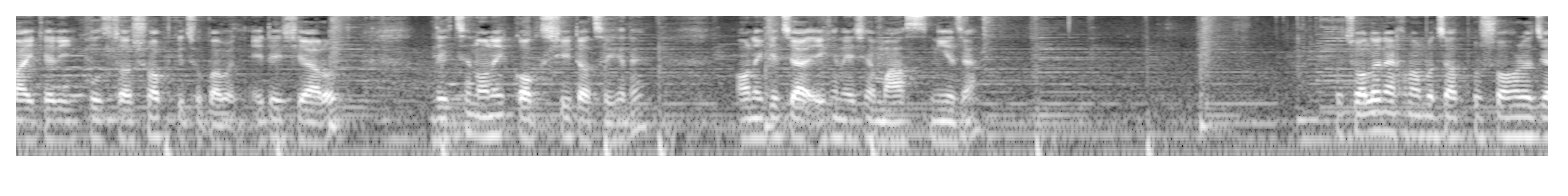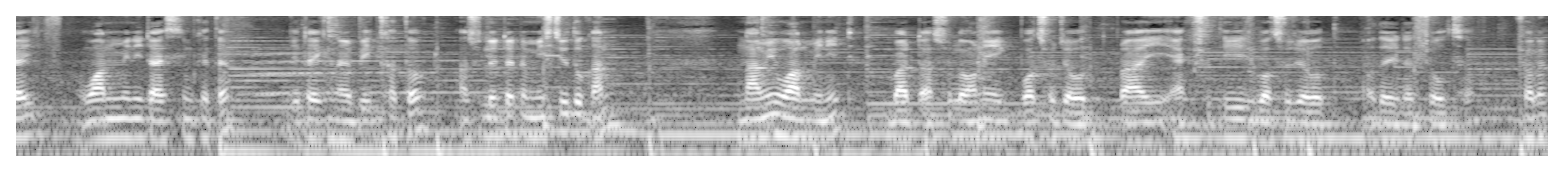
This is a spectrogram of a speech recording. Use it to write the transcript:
পাইকারি, খুচরা সব কিছু পাবেন। এটাই সে আড়ত দেখছেন অনেক কক্সশিট আছে এখানে। অনেকে চায় এখানে এসে মাছ নিয়ে যায় চলেন এখন আমরা চাঁদপুর শহরে যাই। ওয়ান মিনিট আইসক্রিম খেতে। যেটা এখানে বিখ্যাত। আসলে এটা একটা মিষ্টির দোকান। নামই ওয়ান মিনিট বাট আসলে অনেক বছর যাবৎ, প্রায় একশো তিরিশ বছর যাবৎ ওদের এটা চলছে। চলেন।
